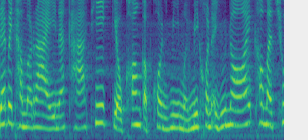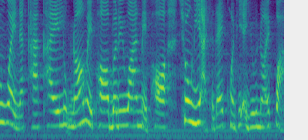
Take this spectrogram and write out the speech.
ได้ไปทำอะไรนะคะที่เกี่ยวข้องกับคนมีเหมือนมีคนอายุน้อยเข้ามาช่วยนะคะ ใครลูกน้องไม่พอบริวารไม่พอ ช่วงนี้อาจจะได้คนที่อายุน้อยกว่า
